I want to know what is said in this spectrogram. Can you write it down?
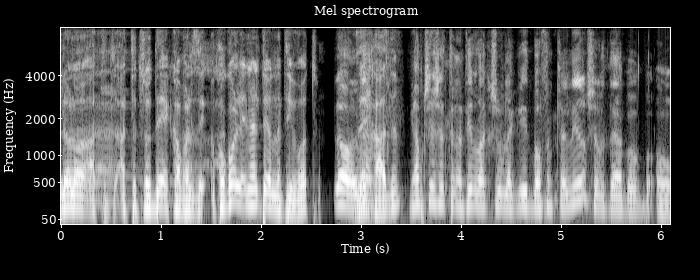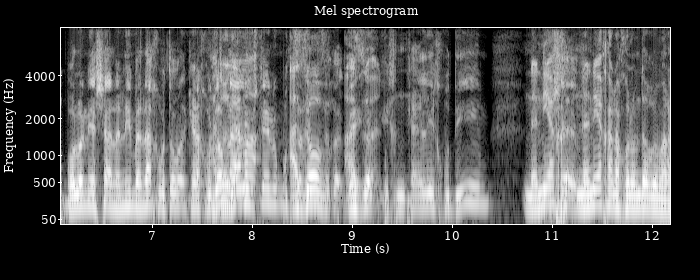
לא, לא, אתה, אתה צודק, אבל זה, קודם כל אין אלטרנטיבות, לא, זה לא, אחד. גם כשיש אלטרנטיבה, רק חשוב להגיד באופן כללי, עכשיו, אתה יודע, בוא- לא נהיה שאננים אנחנו כי אנחנו לא מנהלים? שנינו מוצרים. כאלה ייחודיים. נניח, אנחנו לא מדברים על,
